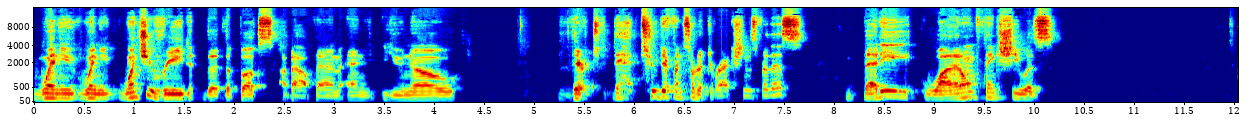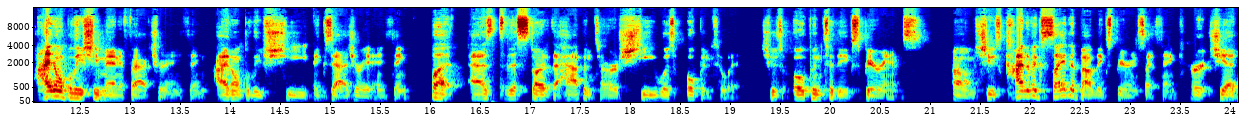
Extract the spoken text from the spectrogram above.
when you when you once you read the the books about them and you know they're they had two different sort of directions for this betty while i don't think she was I don't believe she manufactured anything. I don't believe she exaggerated anything. But as this started to happen to her, she was open to it. She was open to the experience. Um, she was kind of excited about the experience. I think her she had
